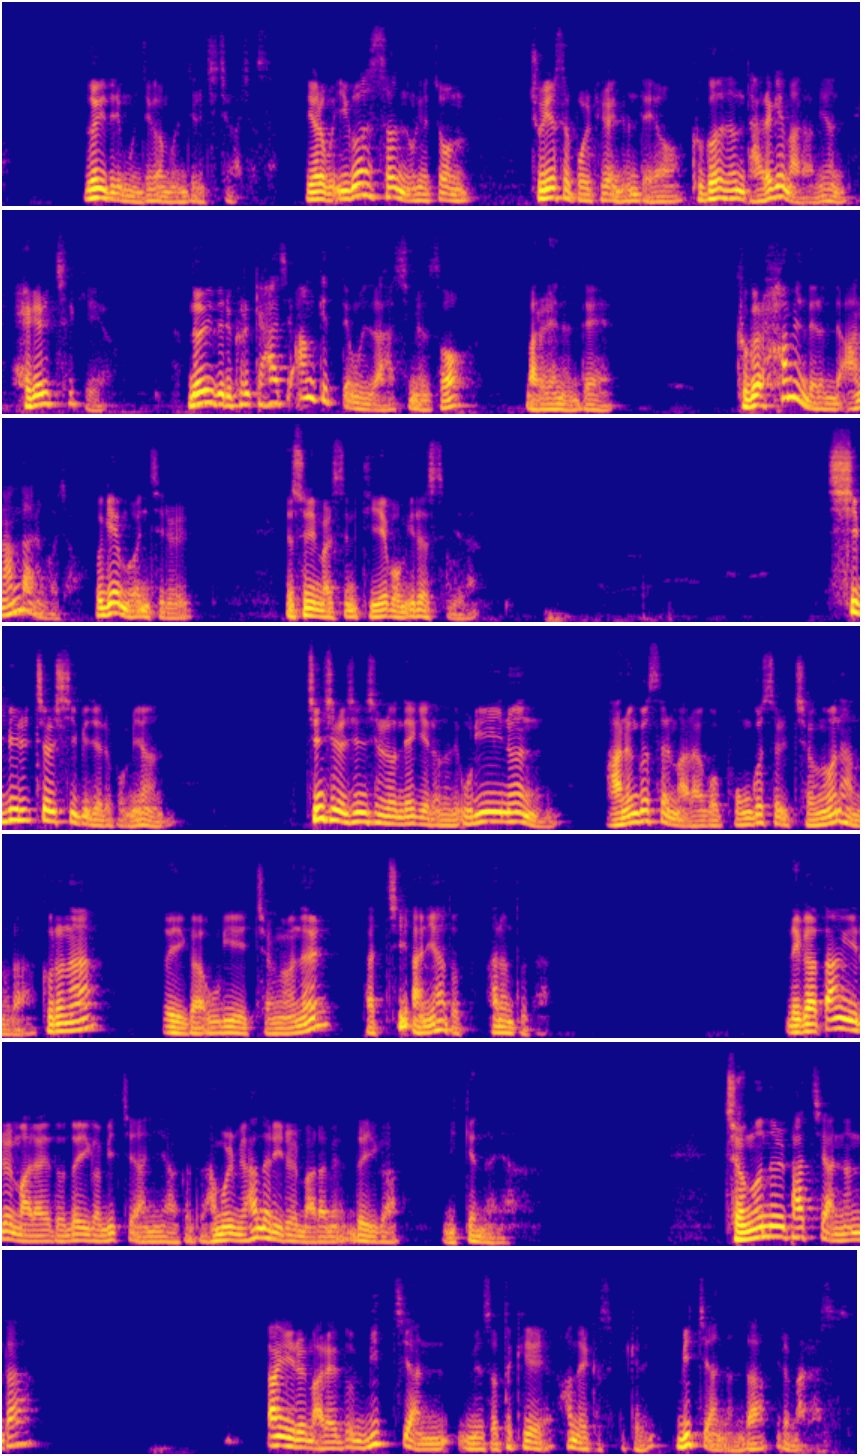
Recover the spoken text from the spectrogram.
너희들의 문제가 뭔지를 지적하셨어요. 여러분 이것은 우리가 좀 주의해서 볼 필요가 있는데요. 그것은 다르게 말하면 해결책이에요. 너희들이 그렇게 하지 않기 때문이다 하시면서 말을 했는데 그걸 하면 되는데 안 한다는 거죠. 그게 뭔지를 예수님 말씀 뒤에 보면 이렇습니다. 11절 12절을 보면 진실을 진실로 내게 이르는 우리는 아는 것을 말하고 본 것을 정언하노라. 그러나 너희가 우리의 정언을 받지 아니하는도다. 내가 땅 일을 말하여도 너희가 믿지 아니하거든. 하물며 하늘 일을 말하면 너희가 믿겠느냐. 정언을 받지 않는다? 땅 일을 말해도 믿지 않으면서 어떻게 하늘의 것을 됩니까? 믿지 않는다. 이런 말을 하셨어요.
